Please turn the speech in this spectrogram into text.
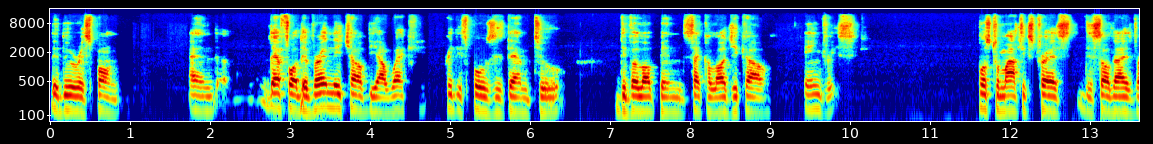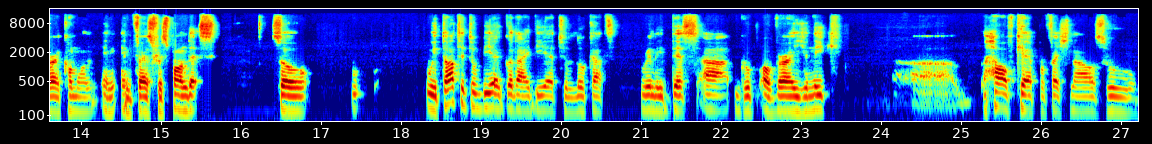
they do respond. And therefore, the very nature of their work predisposes them to developing psychological injuries. Post traumatic stress disorder is very common in, in first responders. So, we thought it would be a good idea to look at really this uh, group of very unique uh, healthcare professionals who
